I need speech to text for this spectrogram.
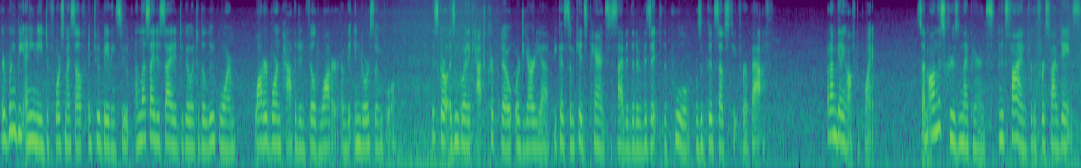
There wouldn't be any need to force myself into a bathing suit unless I decided to go into the lukewarm, waterborne pathogen filled water of the indoor swimming pool. This girl isn't going to catch crypto or giardia because some kid's parents decided that a visit to the pool was a good substitute for a bath. But I'm getting off the point. So I'm on this cruise with my parents, and it's fine for the first five days.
